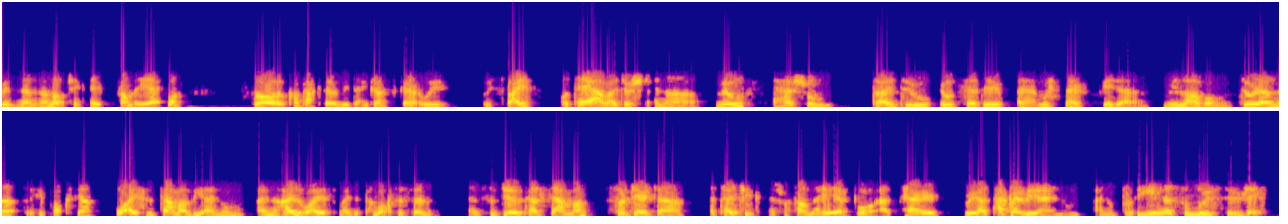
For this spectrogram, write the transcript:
vi nevner nok trykken fram det er på, så kontakter vi den gransker i, i Sveis, og det var just en mus her som da du utsetter eh, musner for vi laver om surevne, så hypoxia, og eisen tema vi er noen, en heileveie som heter tamoxifen, så gjør det her sammen, så gjør det at her trykken som fram det er på, at her vi har taggat vi en, en protein som lyser rätt,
